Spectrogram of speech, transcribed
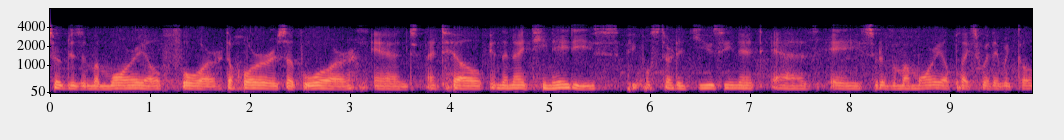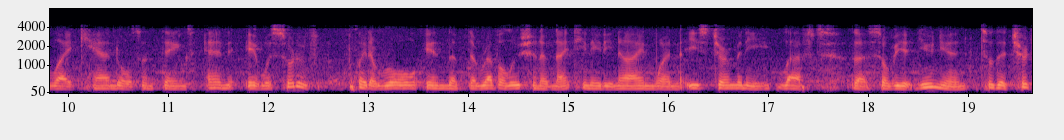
served as a memorial for the horrors of war and until in the 1980s, people started using it as a sort of a memorial place where they would go light candles and things. And it was sort of played a role in the, the revolution of 1989 when East Germany left the Soviet Union. So the church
